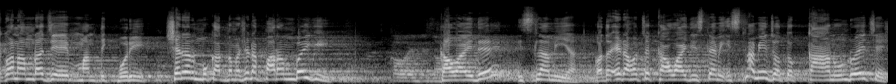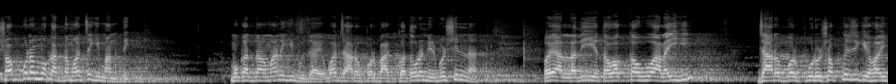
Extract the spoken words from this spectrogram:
এখন আমরা যে মান্তিক পড়ি, সেটার মুকাদ্দমা, সেটা পারম্বই কি? কাওয়াইদে ইসলামিয়া। কথা এটা হচ্ছে কাওয়াইদ ইসলামী ইসলামী যত কানুন রয়েছে সবগুলোর মোকদ্দমা হচ্ছে কি মান্তিক? মোকদ্দমা মানে কি বোঝায়? ও যার উপর বাকি কতগুলো নির্ভরশীল না? ওই আল্লাহ দিয়ে তাওয়াক্কাহু আলাইহি। যার উপর পুরো সব কিছু কি হয়?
